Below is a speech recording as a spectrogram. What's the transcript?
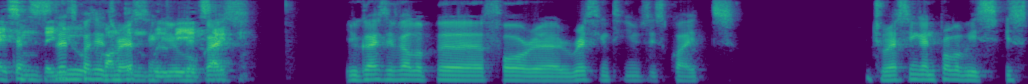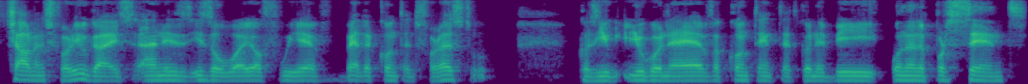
I think the new content will be You exciting. guys, you guys develop uh, for uh, racing teams is quite interesting and probably is, is challenge for you guys and is, is a way of we have better content for us too because you, you're gonna have a content that's gonna be 100%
